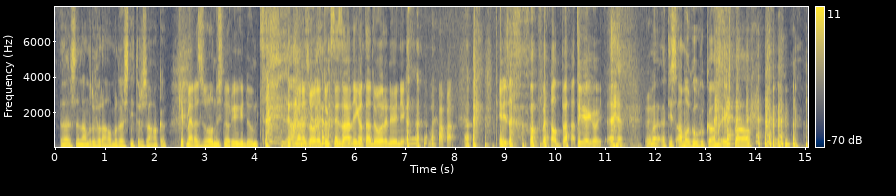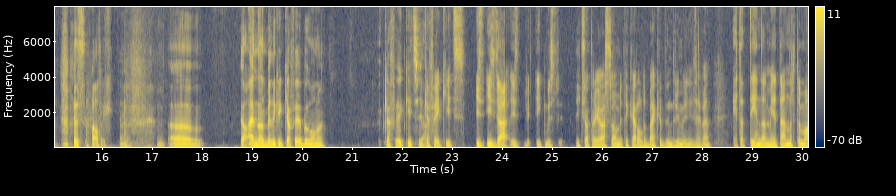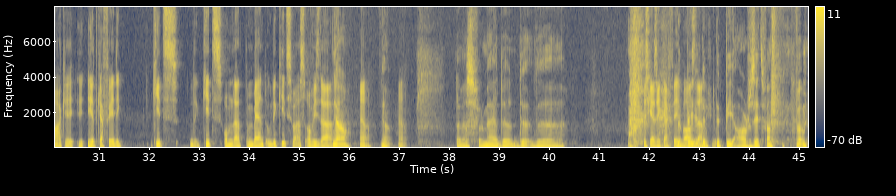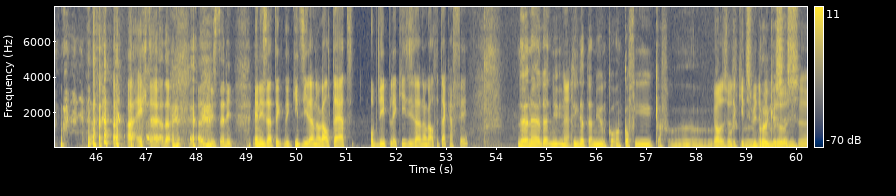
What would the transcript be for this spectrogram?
dat is een ander verhaal, maar dat is niet ter zake. Ik heb mijn zoon dus naar u gedoemd. Mijn zoon heeft ook die gaat dat horen nu. En die maar papa, die is overal buiten gegooid. Maar het is allemaal goed gekomen, echt wel. Zalig. Eh, ja, en dan ben ik een café begonnen. Café Kids, ja. Café Kids. Is, is dat, is, ik, moest, ik zat er juist samen met de Karel de Bakker, de drummer, en die zei van... Heeft dat een dan met het ander te maken? Het café de Kids, de kids omdat de band ook de Kids was? Of is dat... Ja, Ja. ja. ja. Dat was voor mij de... de, de Dus jij bent cafébaas dan? de, de PR-zet van, van... Ah, echt? Hè? Ja, dat- ik wist dat niet. En is dat de, de kids die dan nog altijd op die plek is? Is dat nog altijd dat café? Nee, nee, dat nu, Nee. ik denk dat dat nu een, ko- een koffie... Kaf, eh, Ja, zo de kids Blues. eh.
